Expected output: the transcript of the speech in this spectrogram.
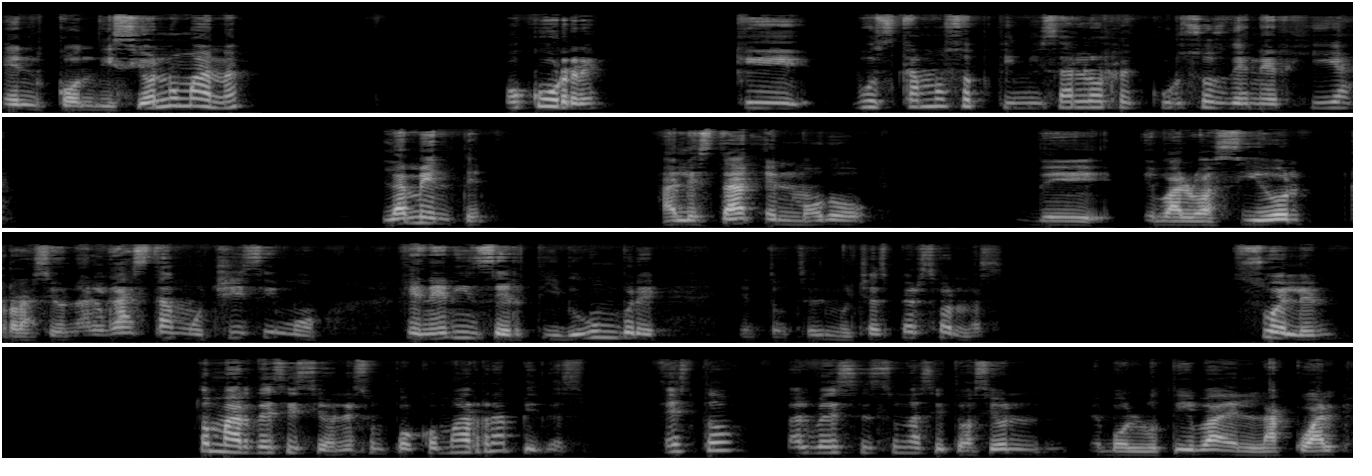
En condición humana ocurre que buscamos optimizar los recursos de energía. La mente, al estar en modo de evaluación racional, gasta muchísimo, genera incertidumbre. Entonces muchas personas suelen tomar decisiones un poco más rápidas. Esto tal vez es una situación evolutiva en la cual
